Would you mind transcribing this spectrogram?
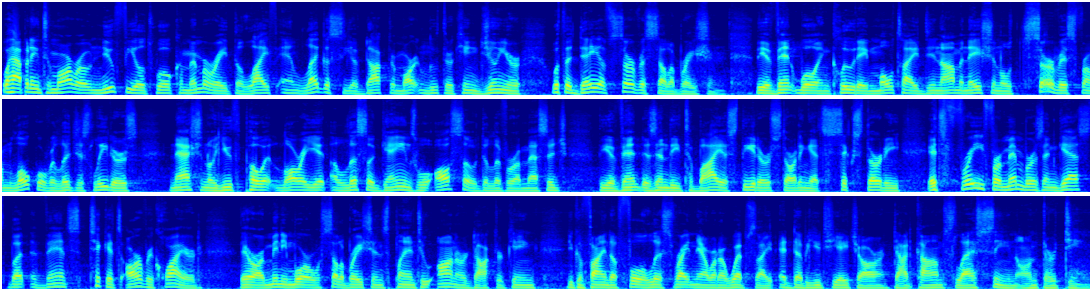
Well, happening tomorrow, Newfields will commemorate the life and legacy of Dr. Martin Luther King Jr. with a day of service celebration. The event will include a multi-denominational service from local religious leaders. National Youth Poet Laureate Alyssa Gaines will also deliver a message. The event is in the Tobias Theater starting at 6.30. It's free for members and guests, but advance tickets are required. There are many more celebrations planned to honor Dr. King. You can find a full list right now at our website at WTHR.com slash seen on 13.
